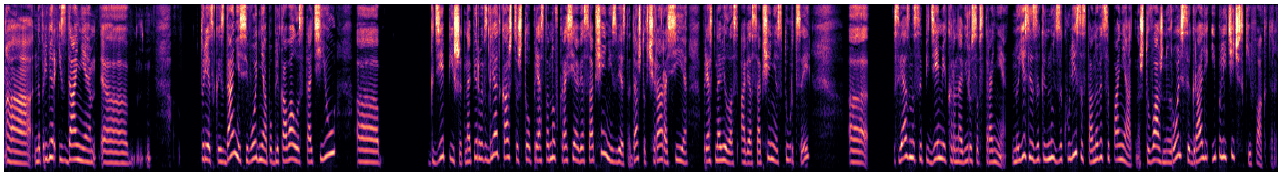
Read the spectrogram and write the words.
э, например, издание, э, турецкое издание сегодня опубликовало статью, э, где пишет, на первый взгляд кажется, что приостановка России авиасообщений, известно, да, что вчера Россия приостановила авиасообщение с Турцией, э, связано с эпидемией коронавируса в стране. Но если заглянуть за кулисы, становится понятно, что важную роль сыграли и политические факторы.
